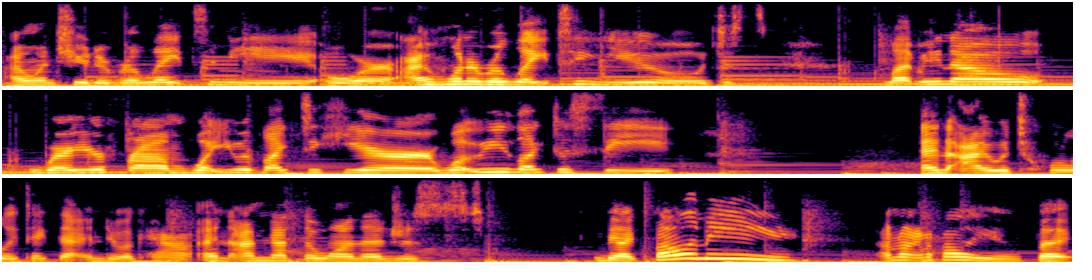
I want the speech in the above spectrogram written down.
I want you to relate to me or I want to relate to you. Just let me know where you're from, what you would like to hear, what you'd like to see. And I would totally take that into account. And I'm not the one that just be like, follow me. I'm not going to follow you, but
